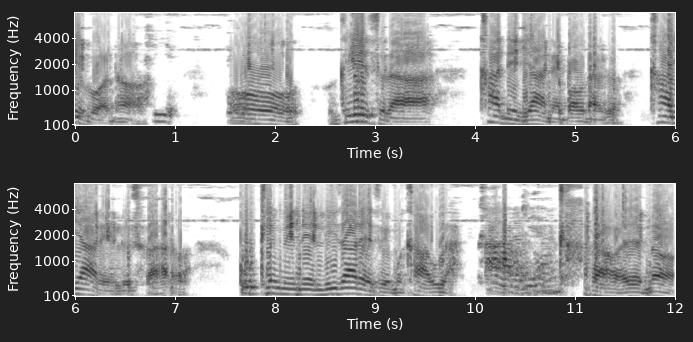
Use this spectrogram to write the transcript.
ရစ်ပေါ့နော်ဖြစ်ဒီဩခေတ်ဆိုတာခနဲ့ရနဲ့ပေါင်းတာဆိုခရတယ်လို့ဆိုတာတော့ကိုခင်မင်းနဲ့လေးစားတယ်ဆိုရင်မခဘူးလားခါပါဗျာခတာပဲနော်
